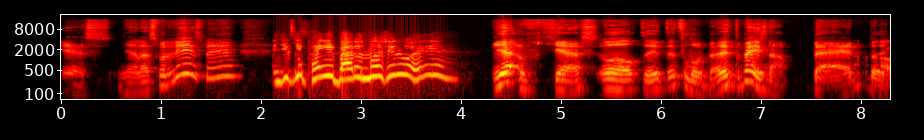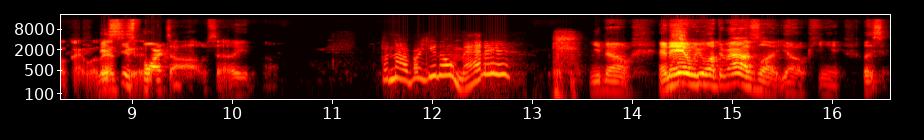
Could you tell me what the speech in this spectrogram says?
yes, yeah, that's what it is, man. And you get paid about as much anyway. Yeah, oh, yes. Well, it, it's a little bit. The pay's not bad, but Okay, well it's just part time. So you know, But no, bro, you don't matter. you know. And then we want the I was like, "Yo, can you listen?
